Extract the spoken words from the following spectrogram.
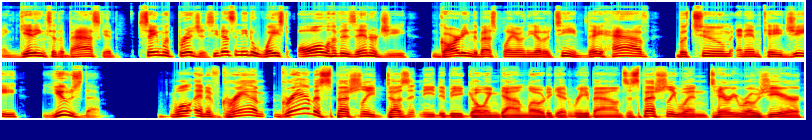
and getting to the basket same with Bridges. He doesn't need to waste all of his energy guarding the best player on the other team. They have Batum and MKG. Use them. Well, and if Graham Graham especially doesn't need to be going down low to get rebounds, especially when Terry Rozier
